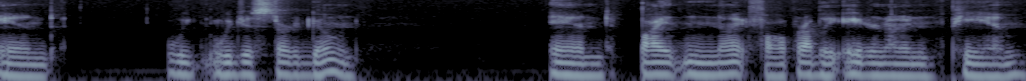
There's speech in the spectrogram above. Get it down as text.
and we we just started going. And by nightfall, probably eight or nine p.m.,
